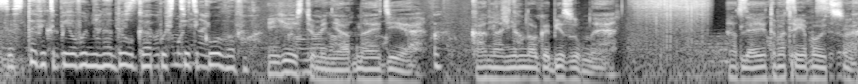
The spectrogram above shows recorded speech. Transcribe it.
заставить бы его ненадолго опустить голову. Есть у меня одна идея. Она немного безумная. А для этого требуется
